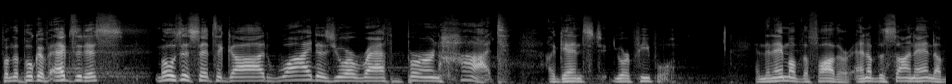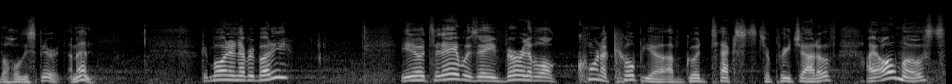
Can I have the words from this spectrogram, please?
From the book of Exodus, Moses said to God, Why does your wrath burn hot against your people? In the name of the Father, and of the Son, and of the Holy Spirit. Amen. Good morning, everybody. You know, today was a veritable cornucopia of good texts to preach out of. I almost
